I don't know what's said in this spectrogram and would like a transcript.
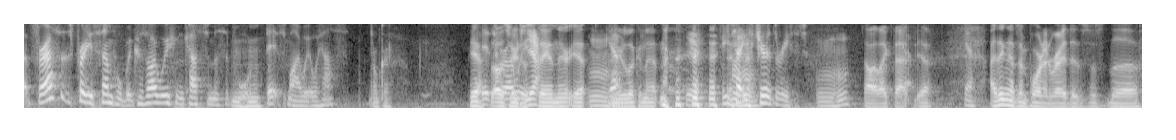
Uh, for us it's pretty simple because I work in customer support mm-hmm. that's my wheelhouse Okay. Yeah. It's oh, so you're just work. staying there. Yep. Mm-hmm. Yeah. You're looking at. he takes care of the rest Oh, I like that. Yeah. Yeah. I think that's important, right? This is the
